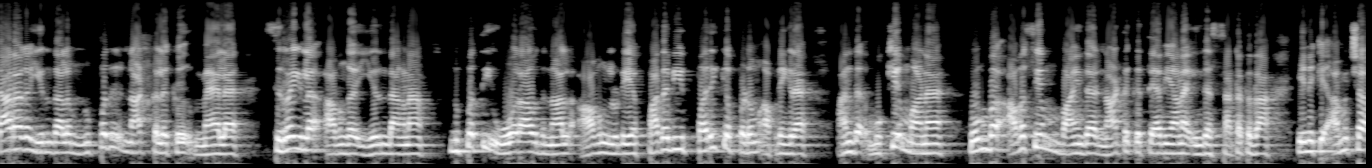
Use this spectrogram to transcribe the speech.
யாராக இருந்தாலும் முப்பது நாட்களுக்கு மேல சிறையில அவங்க இருந்தாங்கன்னா முப்பத்தி ஓராவது நாள் அவங்களுடைய பதவி பறிக்கப்படும் அப்படிங்கிற அந்த முக்கியமான ரொம்ப அவசியம் வாய்ந்த நாட்டுக்கு தேவையான இந்த சட்டத்தை தான் இன்னைக்கு அமித்ஷா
